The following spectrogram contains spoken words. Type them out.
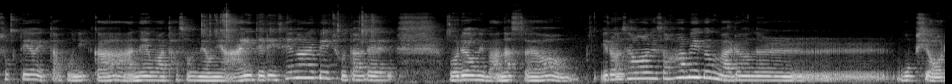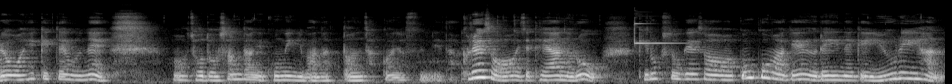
이 부속되어 있다 보니까 아내와 다섯 명의 아이들이 생활비 조달에 어려움이 많았어요. 이런 상황에서 합의금 마련을 몹시 어려워했기 때문에 어, 저도 상당히 고민이 많았던 사건이었습니다. 그래서 이제 대안으로 기록 속에서 꼼꼼하게 의뢰인에게 유리한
